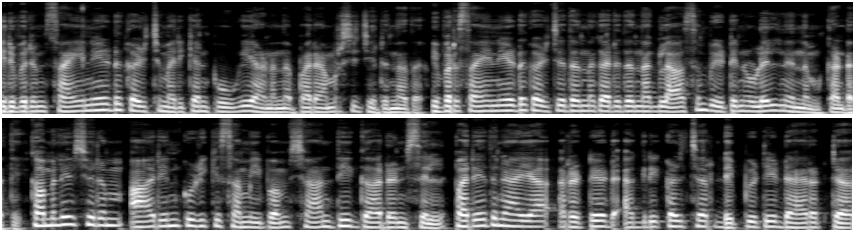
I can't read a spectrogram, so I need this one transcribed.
ഇരുവരും സയനൈഡ് കഴിച്ച് മരിക്കാൻ പോവുകയാണെന്ന് പരാമർശിച്ചിരുന്നത്. ഇവർ സയനൈഡ് കഴിച്ചതെന്ന് കരുതുന്ന ഗ്ലാസും വീട്ടിനുള്ളിൽ നിന്നും കണ്ടെത്തി. കമലേശ്വരം ആര്യൻകുഴിക്ക് സമീപം ശാന്തി ഗാർഡൻസിൽ പരേതനായ retired agriculture deputy director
